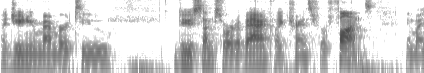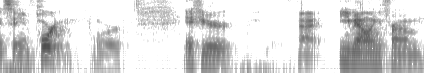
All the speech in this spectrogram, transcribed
a junior member to do some sort of act like transfer funds. They might say important, or if you're uh, emailing from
